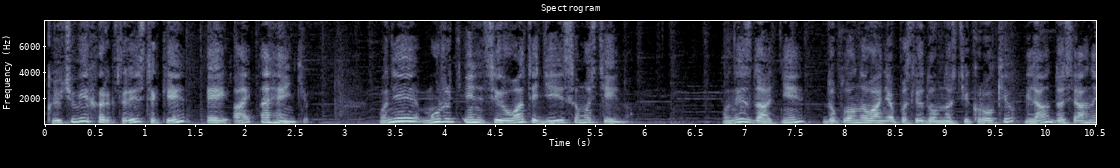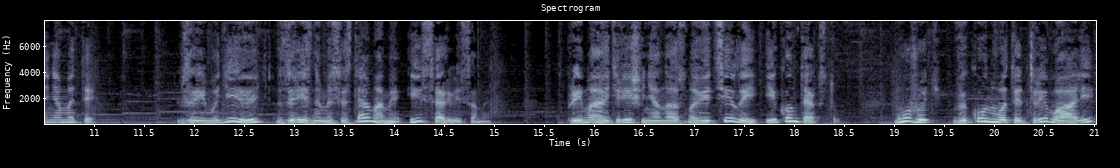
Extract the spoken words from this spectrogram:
Ключові характеристики AI-агентів. Вони можуть ініціювати дії самостійно. Вони здатні до планування послідовності кроків для досягнення мети. Взаємодіють з різними системами і сервісами. Приймають рішення на основі цілей і контексту. Можуть виконувати тривалі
